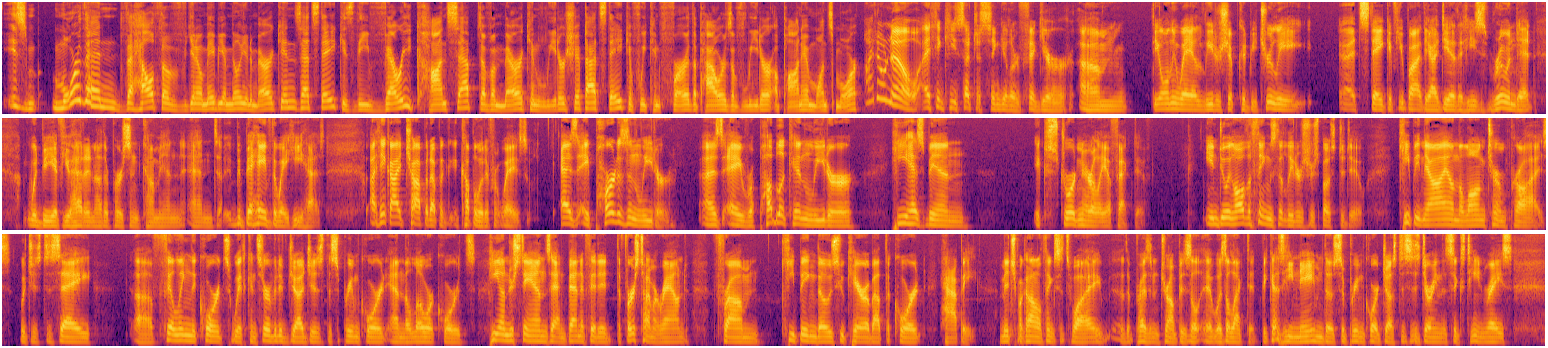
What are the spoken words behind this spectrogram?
is more than the health of, you know, maybe a million Americans at stake, is the very concept of American leadership at stake if we confer the powers of leader upon him once more? I don't know. I think he's such a singular figure. Um, the only way a leadership could be truly at stake, if you buy the idea that he's ruined it, would be if you had another person come in and uh, behave the way he has. I think I chop it up a, couple of different ways. As a partisan leader, as a Republican leader, he has been extraordinarily effective in doing all the things that leaders are supposed to do, keeping the eye on the long term prize, which is to say, uh, filling the courts with conservative judges, the Supreme Court and the lower courts. He understands and benefited the first time around from keeping those who care about the court happy. Mitch McConnell thinks it's why the President Trump is was elected because he named those Supreme Court justices during the 16 race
